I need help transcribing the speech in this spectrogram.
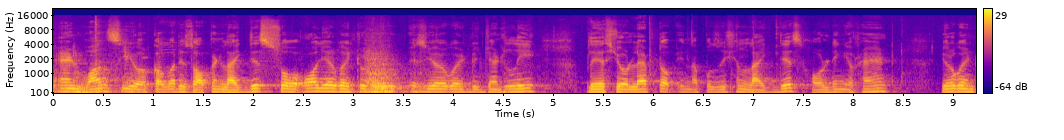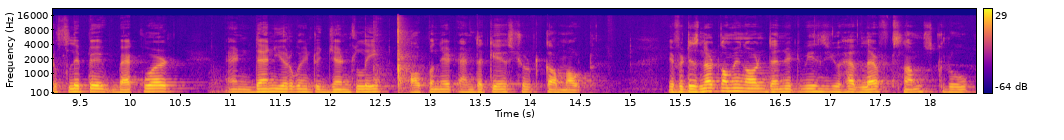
And once your cover is opened like this so all you're going to do is you're going to gently place your laptop in a position like this holding your hand. You're going to flip it backward and then you're going to gently open it and the case should come out. If it is not coming out then it means you have left some screw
